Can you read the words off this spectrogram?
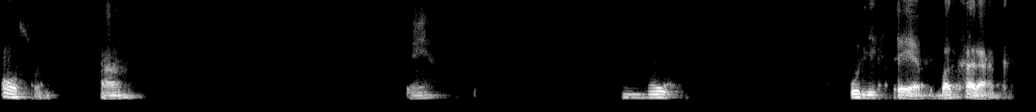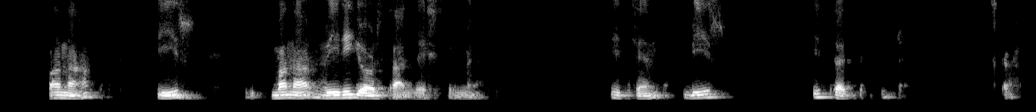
Olsun. Sen bu bu listeye bakarak bana bir bana veri görselleştirme için bir istatistik çıkar.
